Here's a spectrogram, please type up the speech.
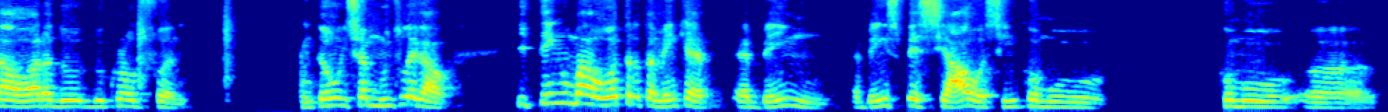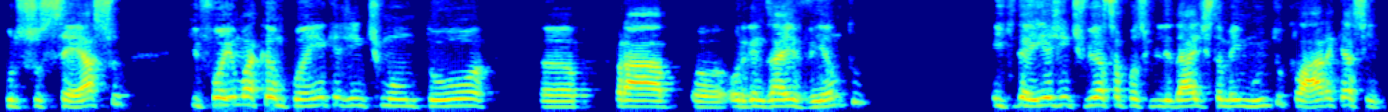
na hora do, do crowdfunding. Então, isso é muito legal. E tem uma outra também que é, é bem é bem especial, assim como, como uh, por sucesso, que foi uma campanha que a gente montou uh, para uh, organizar evento e que daí a gente viu essa possibilidade também muito clara, que é assim,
